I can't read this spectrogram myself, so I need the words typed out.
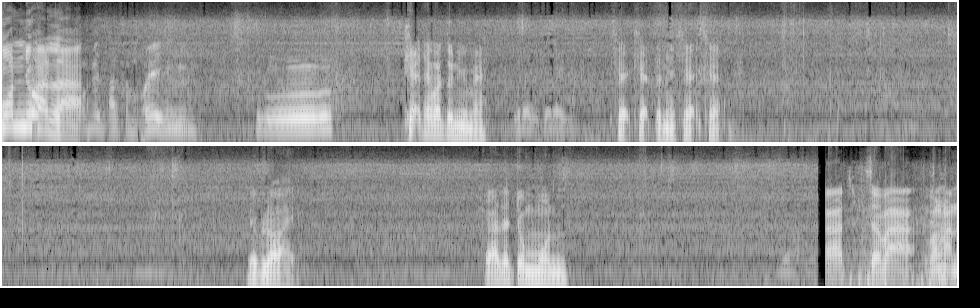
มนต์อยู่หันล่ะผมเป็นสัตว์สังเอ้ยยังมีแค่ใช่ว่าตัวนี้ไหมก็ได้ก็ได้แค่แค่ตัวนี้แค่แค่เรียบร้อยก็จะจมมนต์ก็ จะว่าวังหัน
